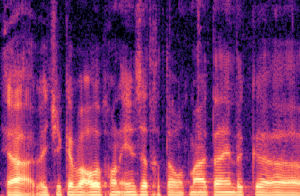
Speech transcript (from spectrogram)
ja, weet je, ik heb wel altijd gewoon inzet getoond. Maar uiteindelijk, eh,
